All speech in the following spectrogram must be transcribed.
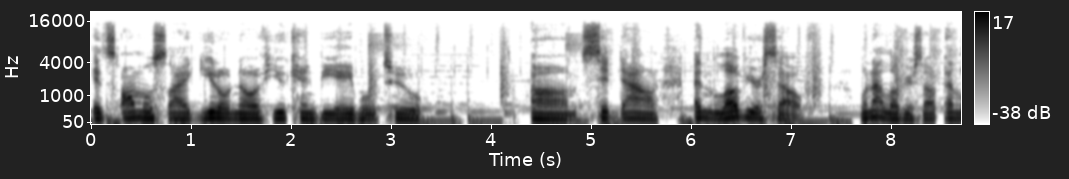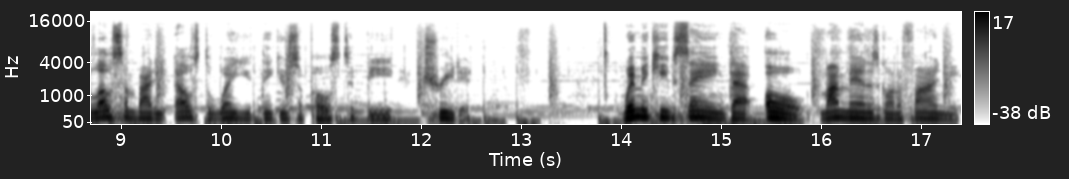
it's almost like you don't know if you can be able to um, sit down and love yourself. Well, not love yourself and love somebody else the way you think you're supposed to be treated. Women keep saying that, oh, my man is going to find me.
